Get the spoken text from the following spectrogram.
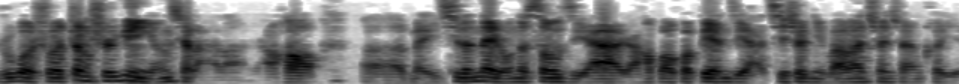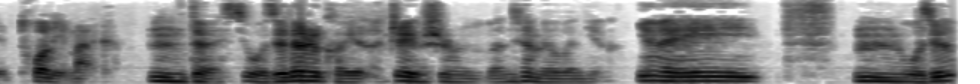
如果说正式运营起来了，然后呃每一期的内容的搜集啊，然后包括编辑啊，其实你完完全全可以脱离 Mac。嗯，对，我觉得是可以的，这个是完全没有问题的。因为，嗯，我觉得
